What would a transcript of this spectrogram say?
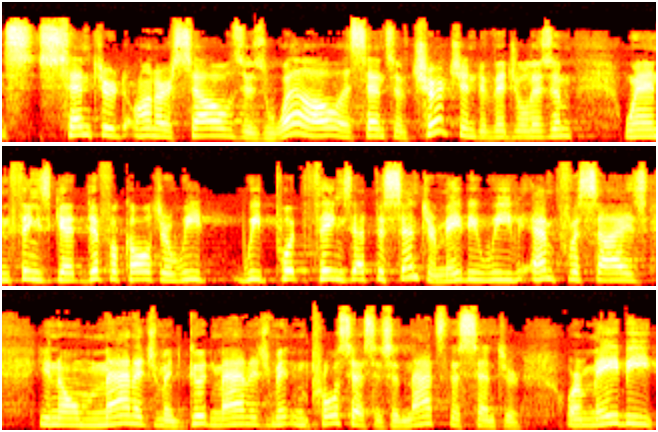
centered on ourselves as well, a sense of church individualism, when things get difficult or we, we put things at the center. Maybe we emphasize, you know, management, good management and processes, and that's the center. Or maybe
